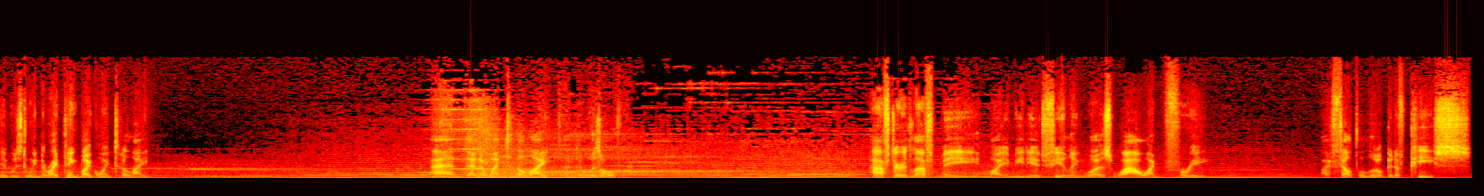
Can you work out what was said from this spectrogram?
it was doing the right thing by going to the light. And then it went to the light and it was over. After it left me, my immediate feeling was, wow, I'm free. I felt a little bit of peace,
